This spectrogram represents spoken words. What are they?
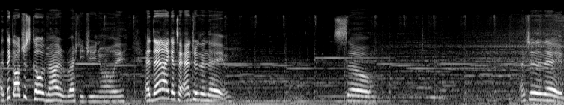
I think I'll just go with Mounted Refugee normally. And then I get to enter the name. So... Enter the name.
